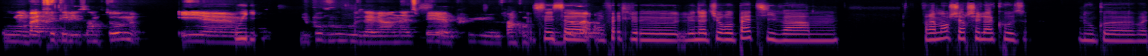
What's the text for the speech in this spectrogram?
où on va traiter les symptômes et, oui. Du coup, vous, vous avez un aspect euh, plus. C'est ça. En fait, le, naturopathe, il va hum, vraiment chercher la cause. Donc, euh,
